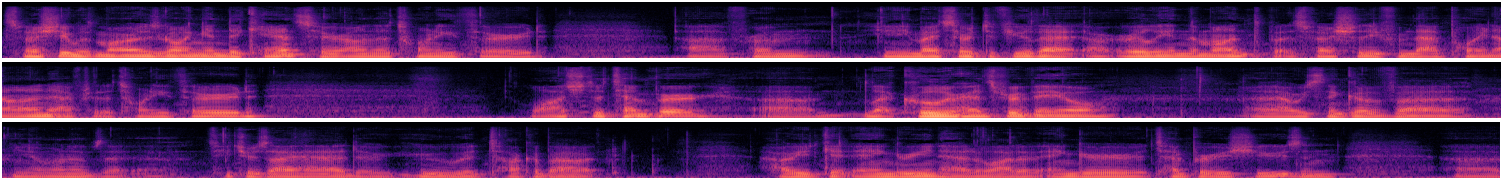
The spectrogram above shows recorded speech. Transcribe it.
especially with Mars going into Cancer on the 23rd, uh, from you, know, you might start to feel that early in the month, but especially from that point on, after the 23rd, watch the temper, um, let cooler heads prevail. I always think of uh, you know one of the teachers I had who would talk about how he'd get angry and had a lot of anger temper issues, and uh,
